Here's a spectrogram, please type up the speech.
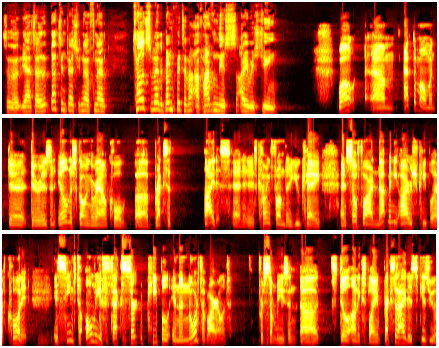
So yeah, so that's interesting enough. Now, tell us about the benefits of, of having this Irish gene. Well, um, at the moment, there, there is an illness going around called uh, Brexititis, and it is coming from the UK. And so far, not many Irish people have caught it. It seems to only affect certain people in the north of Ireland for some reason. Uh, still unexplained. Brexititis gives you a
